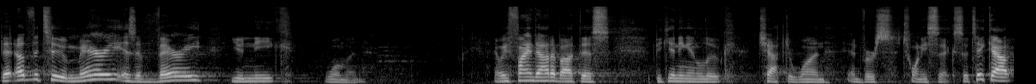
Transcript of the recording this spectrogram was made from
that of the two, Mary is a very unique woman. And we find out about this beginning in Luke chapter 1 and verse 26. So take out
